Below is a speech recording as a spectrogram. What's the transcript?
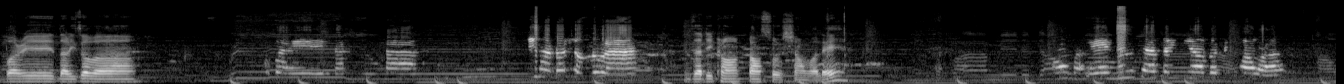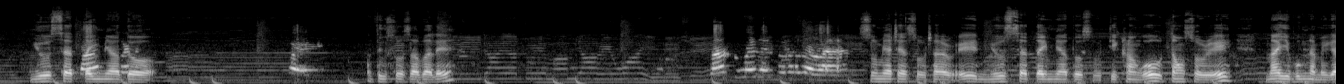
Operatarizowa. Operatarizowa. ဇာတိခေါင်းတောင်းဆိုရှောင်းပါလေ။ မျိုးဆက်သိမ်းရတော့ဒီမှာပါမျိုးဆက်သိမ်းရတော့အတူဆိုစားပါလေမတ်မဲတဲ့ဆိုတော့ပါဆိုမြတ်တဲ့ဆိုထားရဲမျိုးဆက်သိမ်းရတော့ဆိုဒီခရောင်ကိုတောင်းဆိုရဲမယေဘူးနာမည်က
